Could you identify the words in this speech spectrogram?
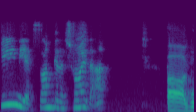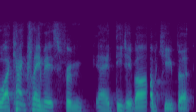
genius. I'm going to try that. Oh well, I can't claim it's from uh, DJ Barbecue, but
